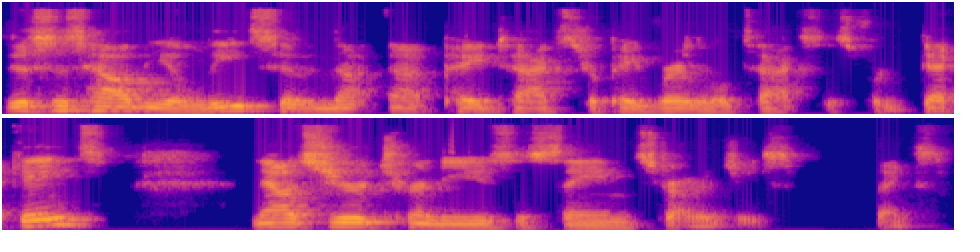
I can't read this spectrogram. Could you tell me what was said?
This is how the elites have not, not paid taxes or paid very little taxes for decades. Now it's your turn to use the same strategies. Thanks.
